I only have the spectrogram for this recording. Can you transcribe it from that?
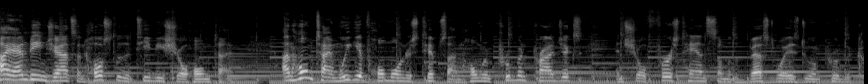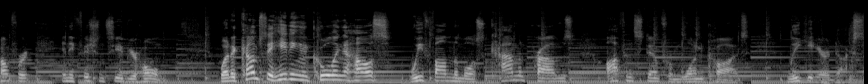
Hi, I'm Dean Johnson, host of the TV show Hometime. On Hometime, we give homeowners tips on home improvement projects and show firsthand some of the best ways to improve the comfort and efficiency of your home. When it comes to heating and cooling a house, we found the most common problems often stem from one cause leaky air ducts.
